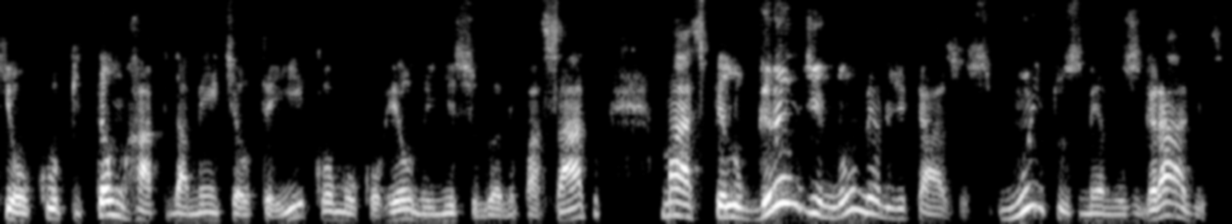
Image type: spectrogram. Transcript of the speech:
que ocupe tão rapidamente a UTI, como ocorreu no início do ano passado, mas pelo grande número de casos, muitos menos graves,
